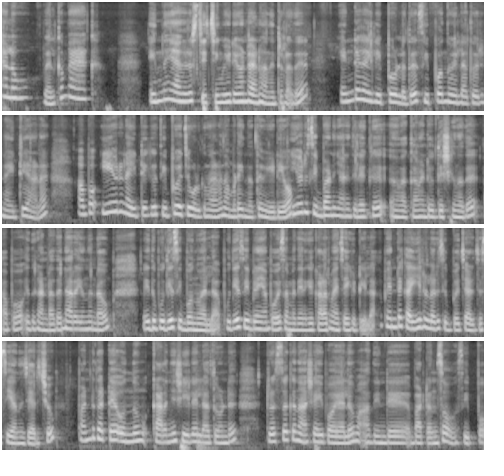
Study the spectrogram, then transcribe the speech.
ഹലോ വെൽക്കം ബാക്ക് ഇന്ന് ഞാനൊരു സ്റ്റിച്ചിങ് വീഡിയോ കൊണ്ടാണ് വന്നിട്ടുള്ളത്. എന്റെ കയ്യിൽ ഇപ്പോൾ ഉള്ളത് സിപ്പൊന്നും ഇല്ലാത്ത ഒരു നൈറ്റിയാണ് അപ്പോൾ ഈ ഒരു നൈറ്റിക്ക് സിപ്പ് വെച്ച് കൊടുക്കുന്നതാണ് നമ്മുടെ ഇന്നത്തെ വീഡിയോ. ഈ ഒരു സിബ്ബാണ് ഞാൻ ഇതിലേക്ക് വെക്കാൻ വേണ്ടി ഉദ്ദേശിക്കുന്നത്. അപ്പോൾ ഇത് കണ്ടാൽ തന്നെ അറിയുന്നുണ്ടാവും. ഇത് പുതിയ സിബ്ബൊന്നുമല്ല പുതിയ സിബിന് ഞാൻ പോയ സമയത്ത് എനിക്ക് കളർ മാച്ചായി കിട്ടിയില്ല. അപ്പോൾ എന്റെ കയ്യിലുള്ളൊരു സിബ് വെച്ച് അഡ്ജസ്റ്റ് ചെയ്യാമെന്ന് വിചാരിച്ചു. പണ്ട് തട്ടേ ഒന്നും കളഞ്ഞ ശീലമില്ലാത്തതുകൊണ്ട് ഡ്രസ്സൊക്കെ നാശമായി പോയാലും അതിന്റെ ബട്ടൺസോ സിപ്പോ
